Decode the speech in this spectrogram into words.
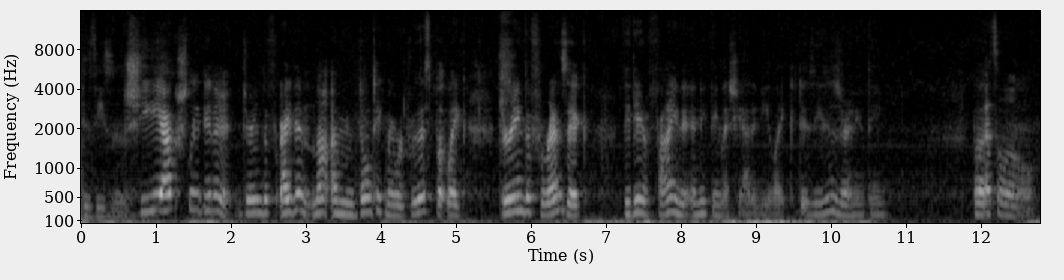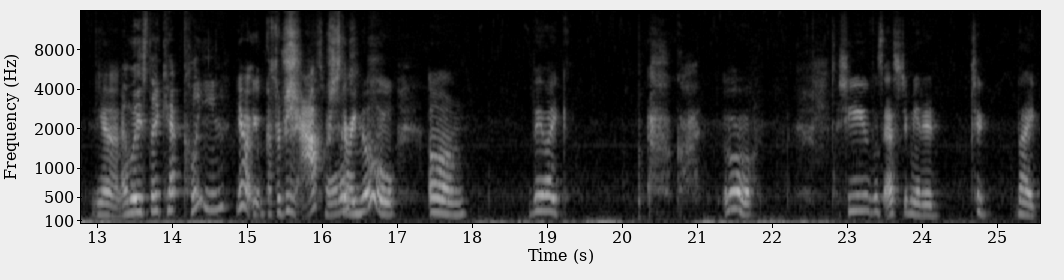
diseases. she actually didn't during the. I didn't not um. Don't take my word for this, but like during the forensic, they didn't find anything that she had any like diseases or anything. But That's a little. yeah, At least they kept clean. Yeah, Because they're being assholes. I know. Um, they like, oh god, oh. She was estimated to like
